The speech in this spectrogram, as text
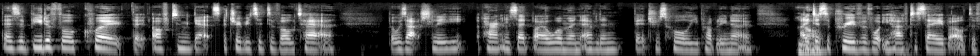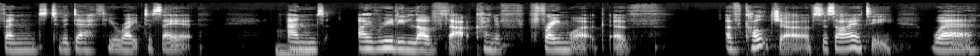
There's a beautiful quote that often gets attributed to Voltaire, but was actually apparently said by a woman, Evelyn Beatrice Hall, you probably know. I disapprove of what you have to say, but I'll defend to the death your right to say it. Mm. And I really love that kind of framework of of culture, of society, where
